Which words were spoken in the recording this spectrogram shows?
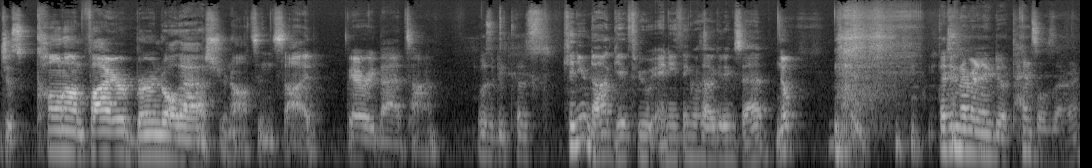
just caught on fire, burned all the astronauts inside. Very bad time. Was it because Can you not get through anything without getting sad? Nope. that didn't have anything to do with pencils, though, right?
